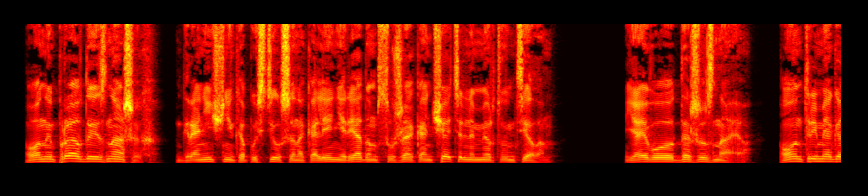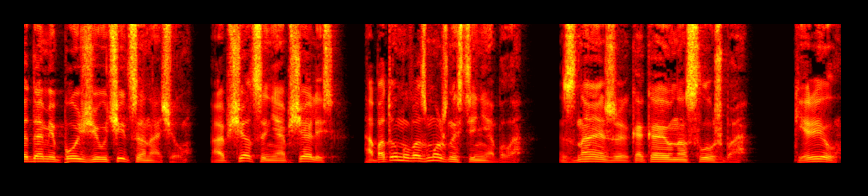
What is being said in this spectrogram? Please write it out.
«Он и правда из наших». Граничник опустился на колени рядом с уже окончательно мертвым телом. «Я его даже знаю. Он тремя годами позже учиться начал. Общаться не общались, а потом и возможности не было. Знаешь же, какая у нас служба. Кирилл».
